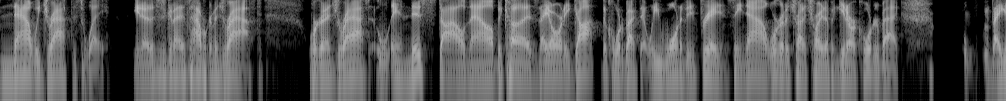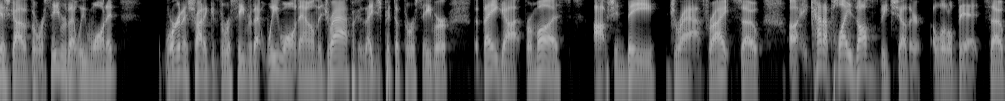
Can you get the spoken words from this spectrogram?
now we draft this way. You know, this is going to, this is how we're going to draft. We're going to draft in this style now because they already got the quarterback that we wanted in free agency. Now we're going to try to trade up and get our quarterback. They just got the receiver that we wanted we're going to try to get the receiver that we want now in the draft because they just picked up the receiver that they got from us. Option B, draft, right? So uh, it kind of plays off of each other a little bit. So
